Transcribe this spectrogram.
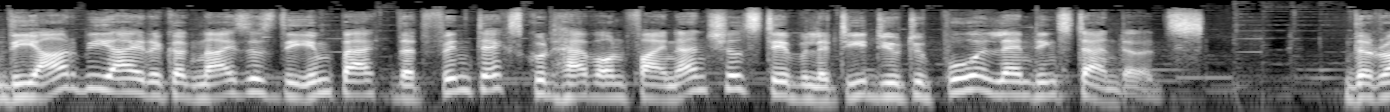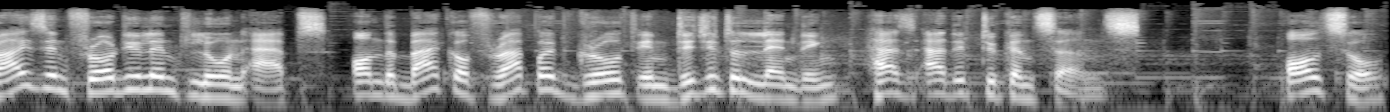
The RBI recognizes the impact that fintechs could have on financial stability due to poor lending standards. The rise in fraudulent loan apps, on the back of rapid growth in digital lending, has added to concerns. Also,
